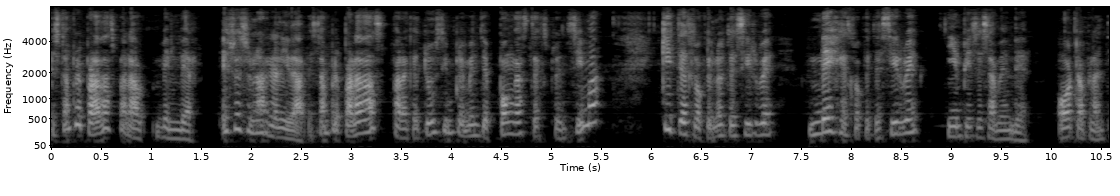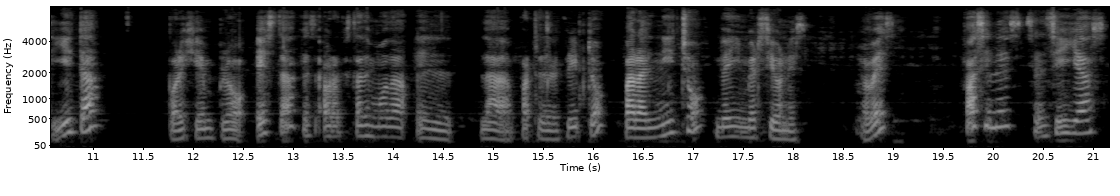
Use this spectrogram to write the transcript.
están preparadas para vender. Eso es una realidad. Están preparadas para que tú simplemente pongas texto encima, quites lo que no te sirve, dejes lo que te sirve y empieces a vender. Otra plantillita, por ejemplo esta, que es ahora que está de moda el la parte del cripto, para el nicho de inversiones. ¿Lo ves? Fáciles, sencillas,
